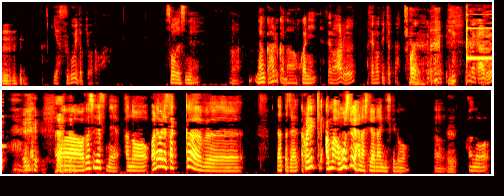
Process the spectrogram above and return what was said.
うん。いや、すごい度胸だそうですね。わ。うん。なんかあるかな、他に。瀬野ある？瀬野って言っちゃった。はい。なんかある？ああ、私ですね。あの、我々サッカー部だったじゃない？これあんま面白い話ではないんですけど、うん。あの、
